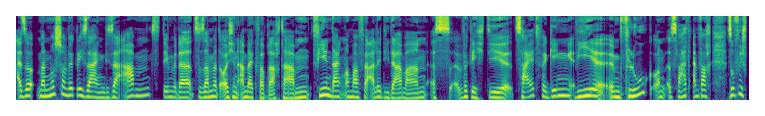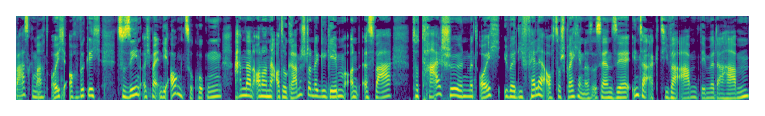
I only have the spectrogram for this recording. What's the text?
Also man muss schon wirklich sagen, dieser Abend, den wir da zusammen mit euch in Amberg verbracht haben, vielen Dank nochmal für alle, die da waren. Es wirklich, die Zeit verging wie im Flug und es hat einfach so viel Spaß gemacht, euch auch wirklich zu sehen, euch mal in die Augen zu gucken. Haben dann auch noch eine Autogrammstunde gegeben und es war total schön, mit euch über die Fälle auch zu sprechen. Das ist ja ein sehr interaktiver Abend, den wir da haben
